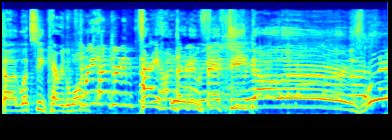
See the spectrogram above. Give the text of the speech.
uh, let's see, carry the one. 350 $350. Thank you so much.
